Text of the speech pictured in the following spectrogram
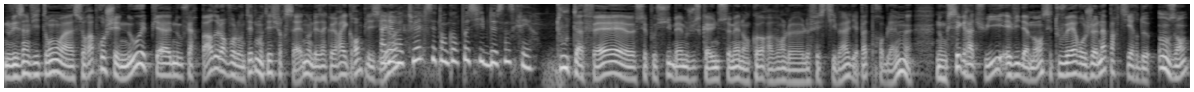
Nous les invitons à se rapprocher de nous et puis à nous faire part de leur volonté de monter sur scène. On les accueillera avec grand plaisir. À l'heure actuelle, c'est encore possible de s'inscrire? Tout à fait, euh, c'est possible même jusqu'à une semaine encore avant le, le festival, il n'y a pas de problème. Donc c'est gratuit, évidemment, c'est ouvert aux jeunes à partir de 11 ans,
